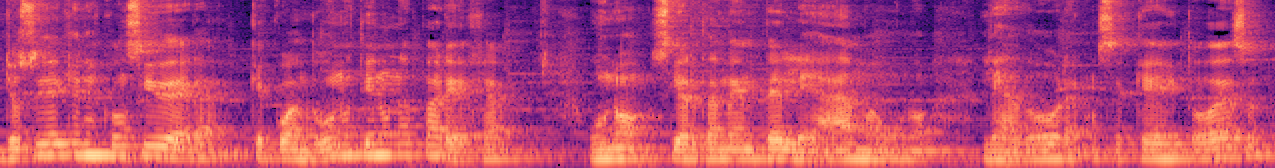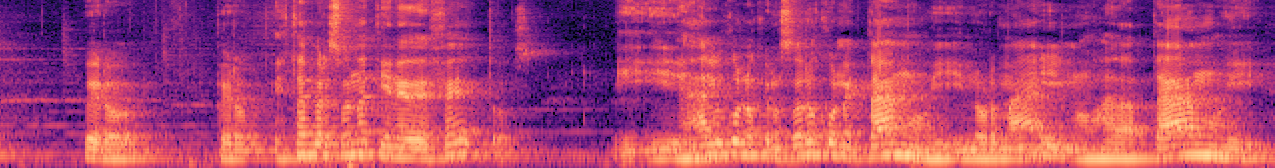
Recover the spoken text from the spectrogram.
yo soy de quienes considera que cuando uno tiene una pareja, uno ciertamente le ama, uno le adora, no sé qué y todo eso, pero, pero esta persona tiene defectos y, es algo con lo que nosotros conectamos y normal, nos adaptamos y,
